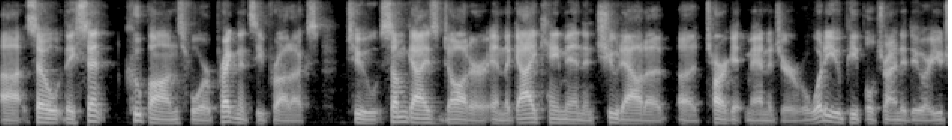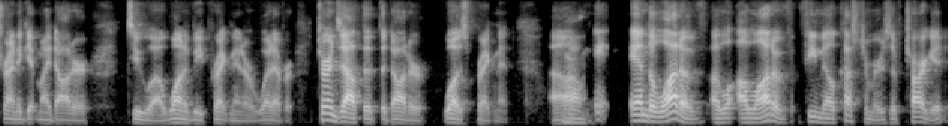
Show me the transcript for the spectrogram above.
Uh, so they sent coupons for pregnancy products to some guy's daughter, and the guy came in and chewed out a, a Target manager. What are you people trying to do? Are you trying to get my daughter to uh, want to be pregnant or whatever? Turns out that the daughter was pregnant. Um, wow and a lot of a, a, lot of female customers of target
